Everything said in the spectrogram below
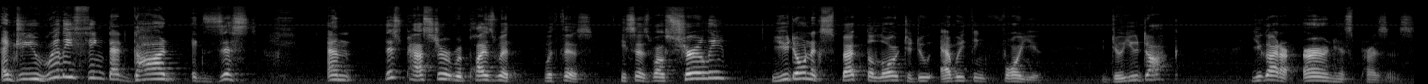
And do you really think that God exists? And this pastor replies with with this. He says, Well, surely you don't expect the Lord to do everything for you. Do you, Doc? You got to earn His presence.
